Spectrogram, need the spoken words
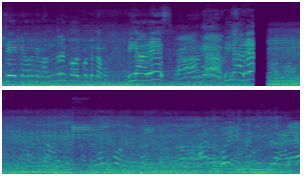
స్టేట్ లెవెల్ మేమందరం కోరుకుంటున్నాము. బీఆర్ఎస్ బీఆర్ఎస్ Yeah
